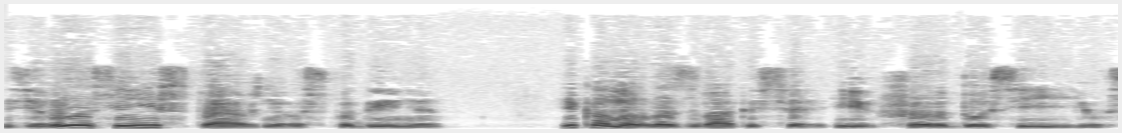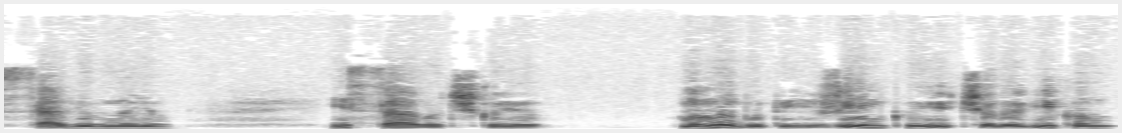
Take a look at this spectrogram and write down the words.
з'явилася її справжня господиня, яка могла зватися і Феодосією Савівною, і Савочкою, могла бути і жінкою, і чоловіком,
